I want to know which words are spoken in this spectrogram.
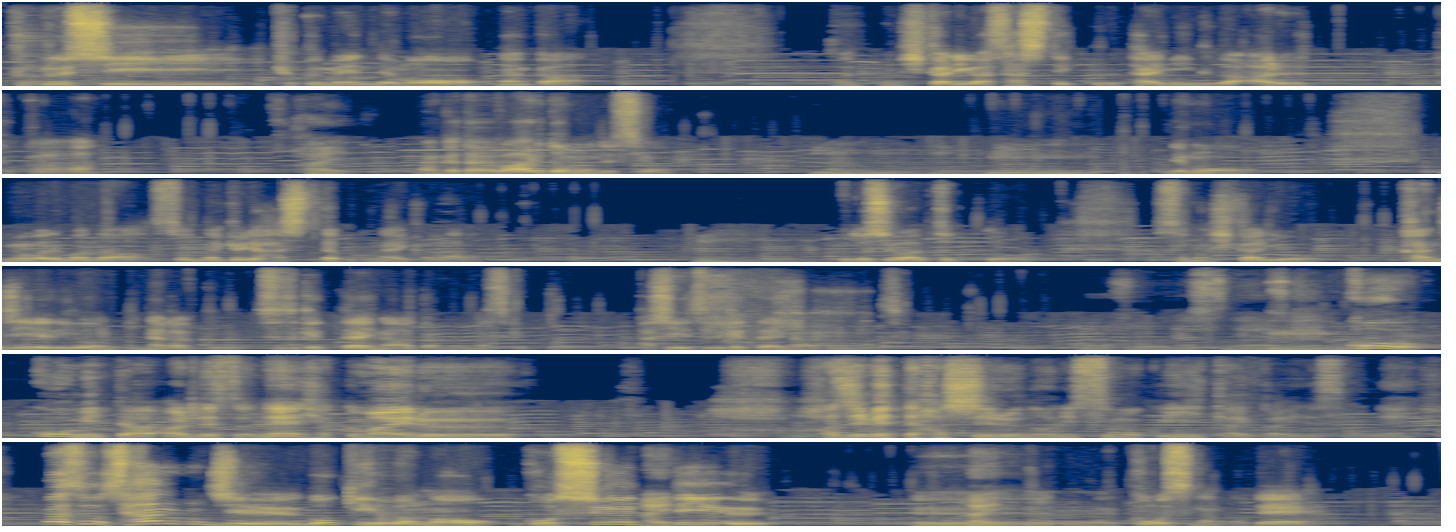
苦しい局面でも、なんか光が差してくるタイミングがあるとか、はい。なんか多分あると思うんですよ。うんうんううん。ん、でも、今までまだそんな距離走ったことないから、うん今年はちょっとその光を感じれるように長く続けたいなとは思いますけど、走り続けたいなと思いますけど。なるほどですね。うんこう、こう見たあれですよね。100マイル、は初めて走るのにすごくいい大会ですよね。まあそう35キロの5周っていう、うーコースなので、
